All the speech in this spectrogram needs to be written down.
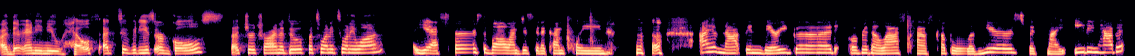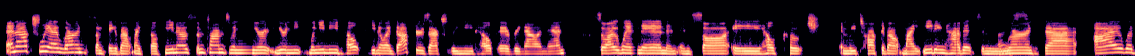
are there any new health activities or goals that you're trying to do for 2021? Yes, first of all, I'm just going to come clean. I have not been very good over the last past couple of years with my eating habits. And actually I learned something about myself. You know, sometimes when you're you're ne- when you need help, you know, and doctors actually need help every now and then. So I went in and, and saw a health coach and we talked about my eating habits and we Nice. learned that I was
